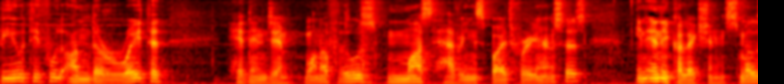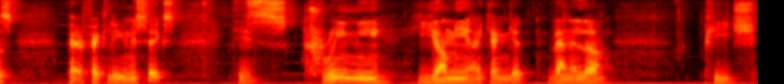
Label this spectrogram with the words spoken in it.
beautiful underrated hidden gem. One of those must have inspired fragrances in any collection. Smells perfectly unisex. It is creamy yummy. I can get vanilla peach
